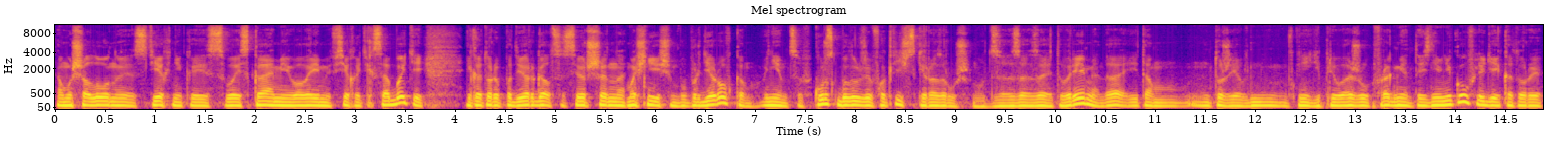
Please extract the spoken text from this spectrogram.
там эшелоны с техникой, с войсками во время всех этих событий, и который подвергался совершенно мощнейшим бомбардировкам немцев, Курск был уже фактически разрушен вот за, за, за это время, да, и там тоже я в, в книге привожу фрагменты из дневников людей, которые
